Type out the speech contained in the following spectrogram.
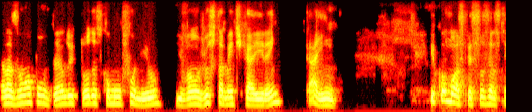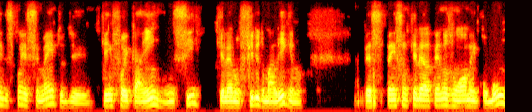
elas vão apontando e todas como um funil e vão justamente cair em Caim. E como as pessoas elas têm desconhecimento de quem foi Caim em si, que ele era um filho do maligno, pensam que ele era apenas um homem comum,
